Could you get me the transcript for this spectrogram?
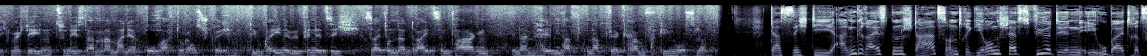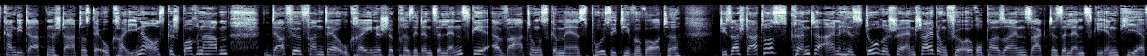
ich möchte Ihnen zunächst einmal meine Hochachtung aussprechen. Die Ukraine befindet sich seit 113 Tagen in einem heldenhaften Abwehrkampf gegen Russland dass sich die angereisten Staats- und Regierungschefs für den EU-Beitrittskandidatenstatus der Ukraine ausgesprochen haben. Dafür fand der ukrainische Präsident Zelensky erwartungsgemäß positive Worte. Dieser Status könnte eine historische Entscheidung für Europa sein, sagte Zelensky in Kiew.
